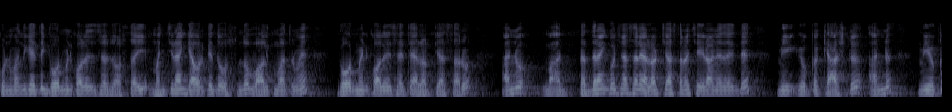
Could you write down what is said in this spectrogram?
కొంతమందికి అయితే గవర్నమెంట్ కాలేజెస్ వస్తాయి. మంచి ర్యాంక్ ఎవరికైతే వస్తుందో వాళ్ళకి మాత్రమే గవర్నమెంట్ కాలేజెస్ అయితే అలాట్ చేస్తారు. అండ్ పెద్ద ర్యాంక్ వచ్చినా సరే అలాట్ చేస్తారా చేయరా అనేది అయితే మీ యొక్క క్యాస్ట్ అండ్ మీ యొక్క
